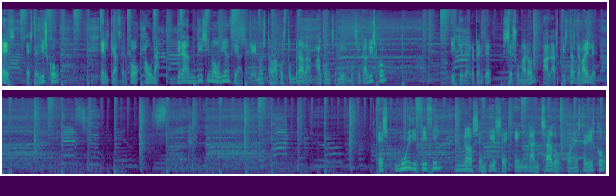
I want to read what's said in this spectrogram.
Es este disco el que acercó a una grandísima audiencia que no estaba acostumbrada a consumir música disco y que de repente se sumaron a las pistas de baile. Es muy difícil no sentirse enganchado con este disco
